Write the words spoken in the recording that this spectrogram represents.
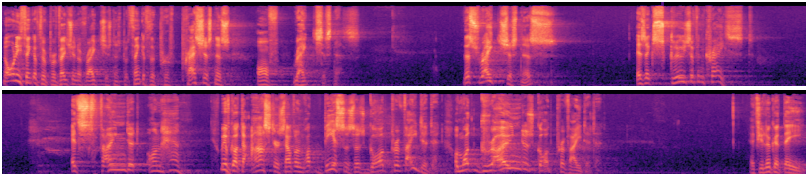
Not only think of the provision of righteousness, but think of the preciousness of righteousness. This righteousness is exclusive in Christ. It's founded on Him. We've got to ask ourselves on what basis has God provided it? On what ground has God provided it? If you look at the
